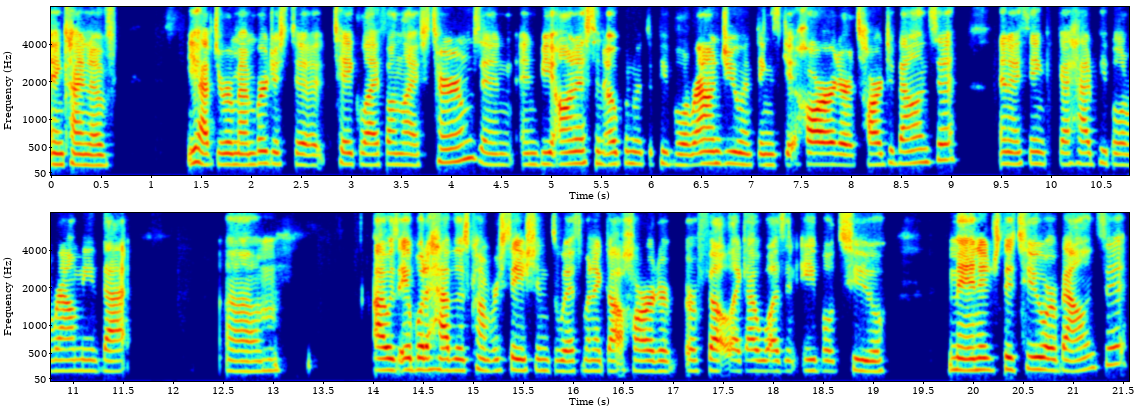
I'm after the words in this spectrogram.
and kind of, you have to remember just to take life on life's terms and and be honest and open with the people around you when things get hard or it's hard to balance it. And I think I had people around me that um, I was able to have those conversations with when it got hard or, or felt like I wasn't able to manage the two or balance it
